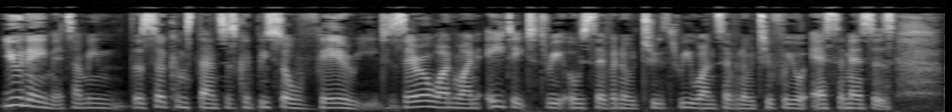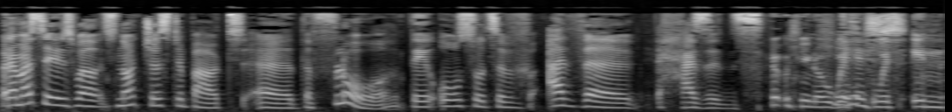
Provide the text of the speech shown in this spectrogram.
you name it. I mean, the circumstances could be so varied. Zero one one eight eight three zero oh seven zero oh two three one seven zero oh two for your SMSs. But I must say as well, it's not just about uh, the floor. There are all sorts of other hazards, you know, with, yes. within.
